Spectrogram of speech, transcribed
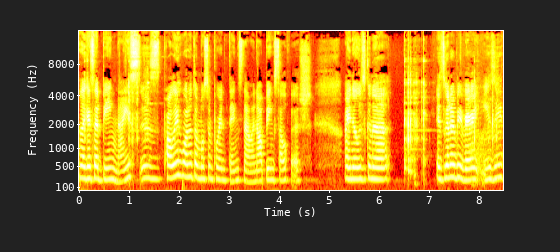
Like I said, being nice is probably one of the most important things now, and not being selfish. I know it's gonna, it's gonna be very easy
